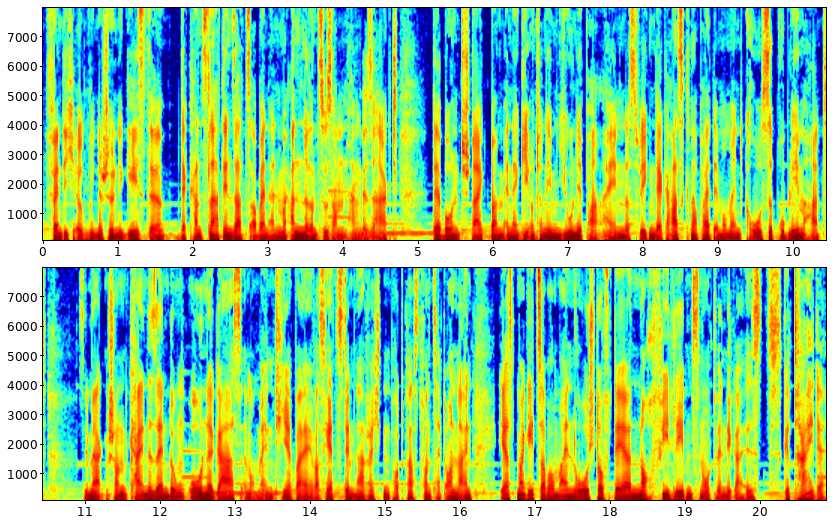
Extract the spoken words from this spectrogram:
Fände ich irgendwie eine schöne Geste. Der Kanzler hat den Satz aber in einem anderen Zusammenhang gesagt. Der Bund steigt beim Energieunternehmen Uniper ein, das wegen der Gasknappheit im Moment große Probleme hat. Sie merken schon, keine Sendung ohne Gas im Moment hier bei Was jetzt, dem Nachrichtenpodcast von Zeit Online. Erstmal geht es aber um einen Rohstoff, der noch viel lebensnotwendiger ist, Getreide.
